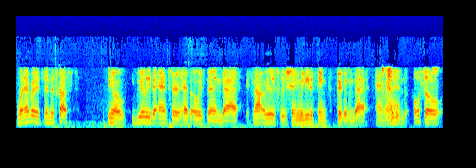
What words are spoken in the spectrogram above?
Whenever it's been discussed, you know, really the answer has always been that it's not really a solution. We need to think bigger than that, and and also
